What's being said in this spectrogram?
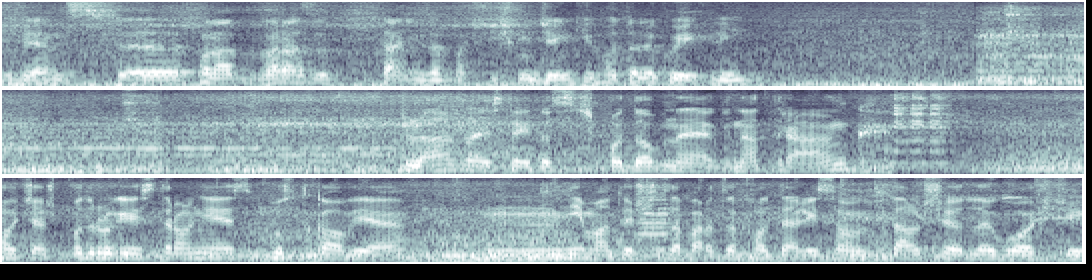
więc e, ponad dwa razy taniej zapłaciliśmy dzięki hotelu Quickly. Plaża jest tutaj dosyć podobna jak w Natrang, chociaż po drugiej stronie jest pustkowie. Mm, Nie ma tu jeszcze za bardzo hoteli, są w dalszej odległości.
